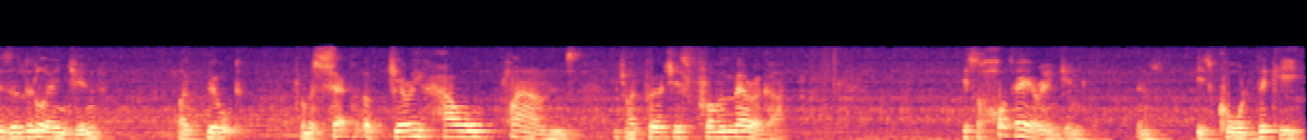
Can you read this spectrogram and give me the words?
is a little engine I built from a set of Jerry Howell plans which I purchased from America. It's a hot air engine and is called Vickie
